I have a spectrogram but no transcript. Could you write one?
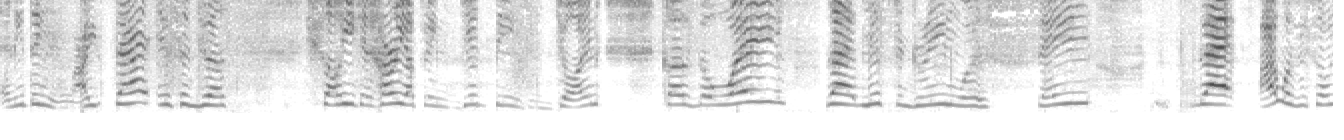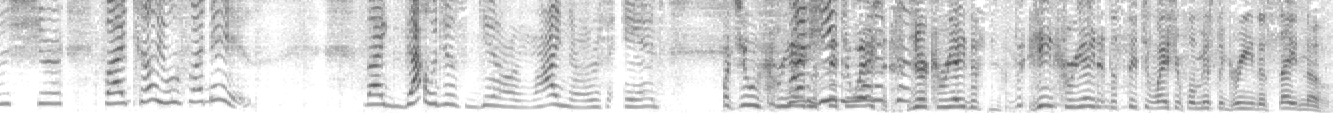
anything like that is to just so he can hurry up and get things done. Cause the way that Mr. Green was saying that I wasn't so sure if I'd tell you if I did. Like that would just get on my nerves and But you created the he situation. to- You're creating this. He created the situation for Mr. Green to say no.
